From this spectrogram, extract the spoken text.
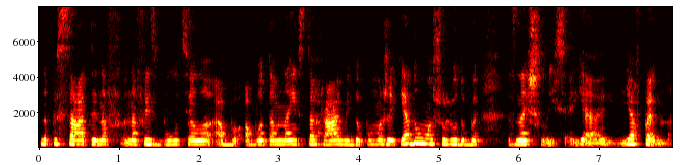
написати на, на Фейсбуці або, або там на Інстаграмі допоможіть, я думаю, що люди би знайшлися. Я, я впевнена.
